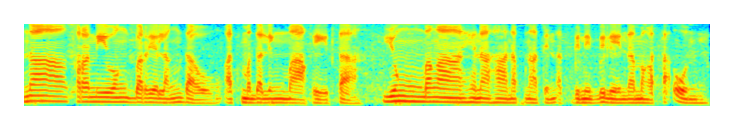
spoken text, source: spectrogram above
na karaniwang barya lang daw at madaling makita yung mga hinahanap natin at binibili na mga taon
